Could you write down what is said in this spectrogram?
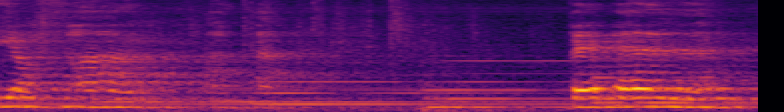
We are far, Abba.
